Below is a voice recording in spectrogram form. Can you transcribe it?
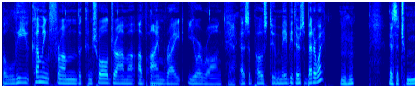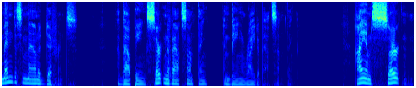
Believe coming from the control drama of "I'm right, you're wrong," Yeah. as opposed to maybe there's a better way. Mm-hmm. There's a tremendous amount of difference about being certain about something and being right about something. I am certain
